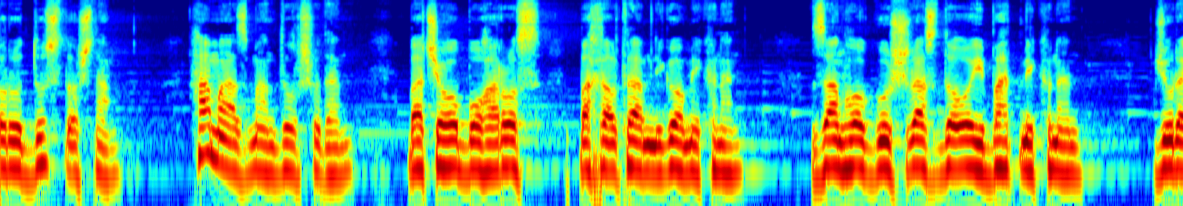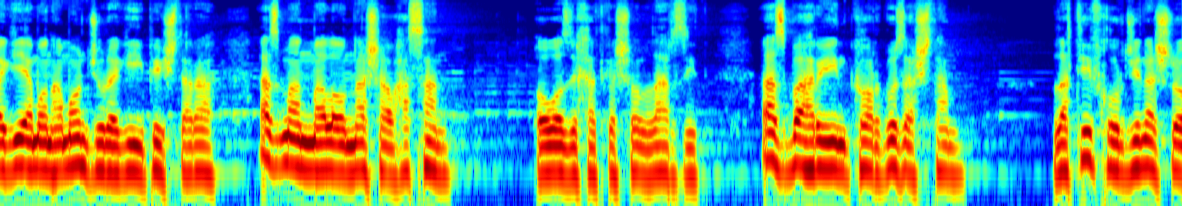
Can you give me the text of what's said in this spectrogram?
ёру дӯст доштам. Ҳама аз ман дур шуданд. Бачаҳо бо ҳарос ба халтаам нигоҳ мекунанд. Занҳо гӯшрас дуои бад мекунанд. Ҷурагиямон ҳамон ҷурагии пештара аз ман малом нашав ҳасан. Овози хаткашон ларзид. Аз баҳри ин кор гузаштам. Латиф хурҷинашро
